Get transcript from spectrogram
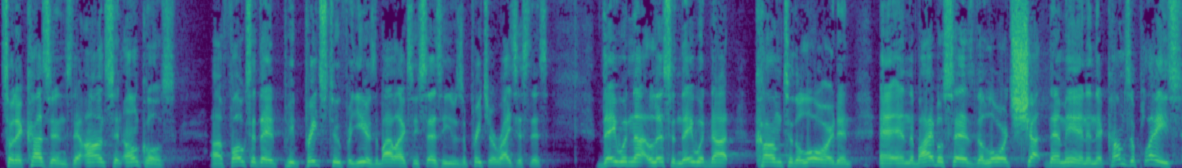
So their cousins, their aunts and uncles, uh, folks that they had preached to for years. The Bible actually says he was a preacher of righteousness. They would not listen. They would not come to the Lord. And, and the Bible says the Lord shut them in. And there comes a place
